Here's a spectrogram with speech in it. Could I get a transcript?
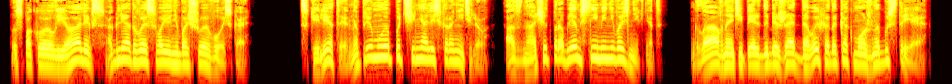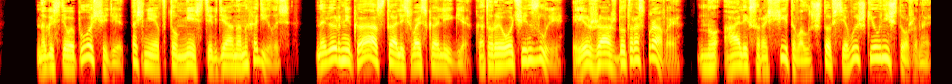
— успокоил ее Алекс, оглядывая свое небольшое войско. Скелеты напрямую подчинялись хранителю, а значит, проблем с ними не возникнет. Главное теперь добежать до выхода как можно быстрее. На гостевой площади, точнее в том месте, где она находилась, наверняка остались войска Лиги, которые очень злы и жаждут расправы. Но Алекс рассчитывал, что все вышки уничтожены,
